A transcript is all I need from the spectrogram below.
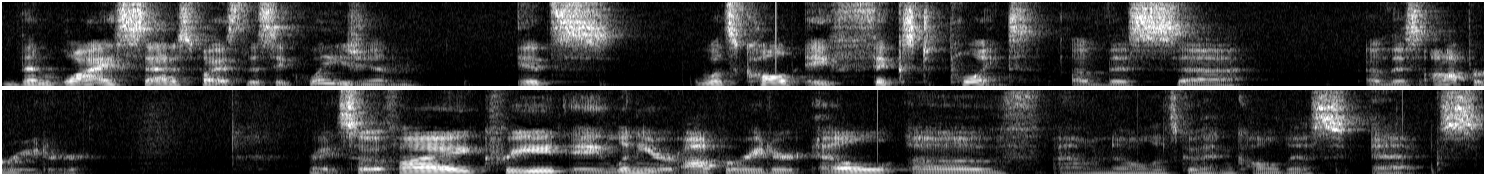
then y satisfies this equation. It's what's called a fixed point of this, uh, of this operator. Right, so if I create a linear operator L of, I don't know, let's go ahead and call this x,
